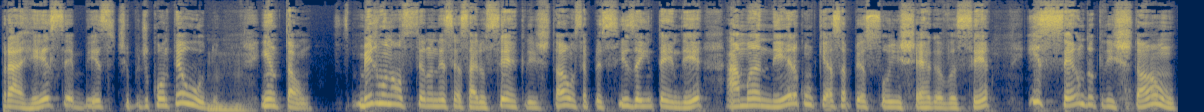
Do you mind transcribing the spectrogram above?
para receber esse tipo de conteúdo. Uhum. Então, mesmo não sendo necessário ser cristão, você precisa entender a maneira com que essa pessoa enxerga você. E sendo cristão,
